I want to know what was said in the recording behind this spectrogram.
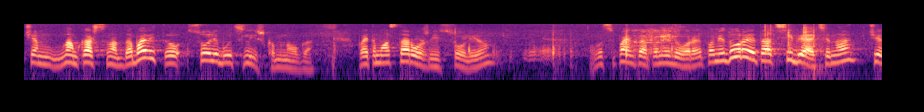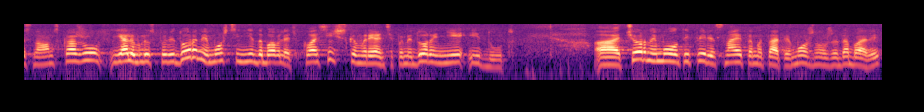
чем нам кажется надо добавить, то соли будет слишком много. Поэтому осторожней с солью. Высыпаем туда помидоры. Помидоры это от себятина, честно вам скажу. Я люблю с помидорами, можете не добавлять. В классическом варианте помидоры не идут. А, черный молотый перец на этом этапе можно уже добавить.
